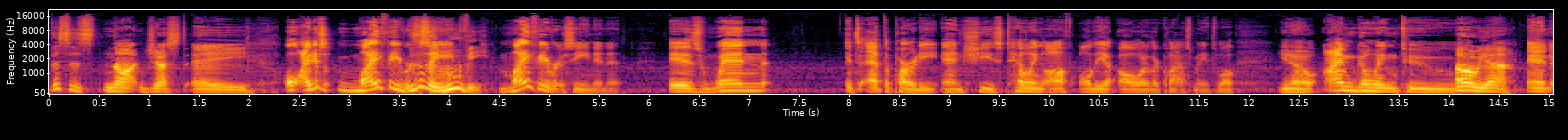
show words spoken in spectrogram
this is not just a. Oh, I just my favorite. This is a movie. My favorite scene in it is when it's at the party and she's telling off all the all other classmates. Well, you know, I'm going to. Oh yeah, and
